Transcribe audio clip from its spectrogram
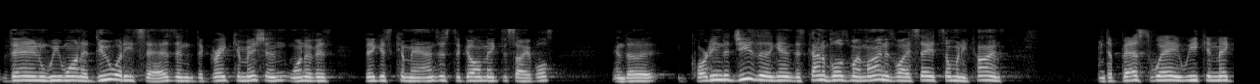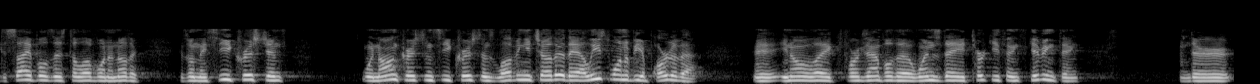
then we want to do what He says. And the Great Commission, one of His biggest commands is to go and make disciples. And the, according to Jesus, again, this kind of blows my mind is why I say it so many times. The best way we can make disciples is to love one another. Because when they see Christians, when non-Christians see Christians loving each other, they at least want to be a part of that. Uh, you know, like, for example, the Wednesday turkey Thanksgiving thing, there,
